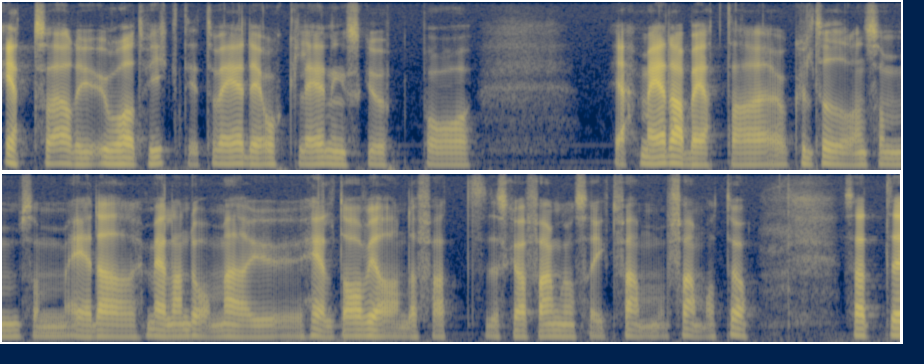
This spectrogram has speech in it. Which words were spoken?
ett så är det ju oerhört viktigt, vd och ledningsgrupp och ja, medarbetare och kulturen som, som är där mellan dem är ju helt avgörande för att det ska vara framgångsrikt fram, framåt då. Så att eh,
